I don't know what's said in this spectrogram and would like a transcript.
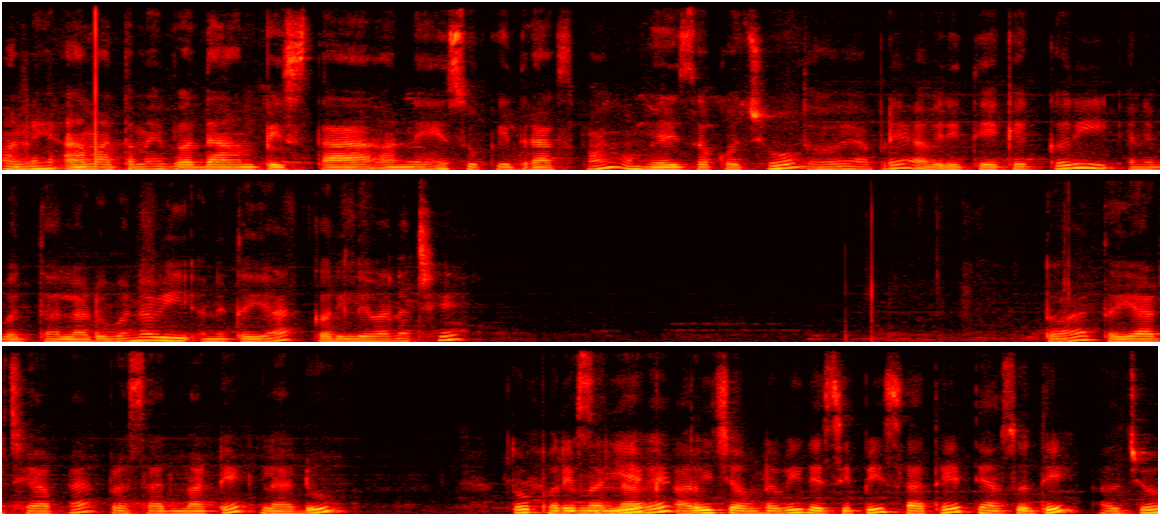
અને આમાં તમે બદામ, પિસ્તા અને સૂકી દ્રાક્ષ પણ ઉમેરી શકો છો. તો હવે આપણે આવી રીતે એક એક કરી અને બધા લાડુ બનાવી અને તૈયાર કરી લેવાના છે. તો આ તૈયાર છે આપણા પ્રસાદ માટે લાડુ. તો ફરી મળીએ આવી જ અવનવી રેસીપી સાથે ત્યાં સુધી આવજો.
